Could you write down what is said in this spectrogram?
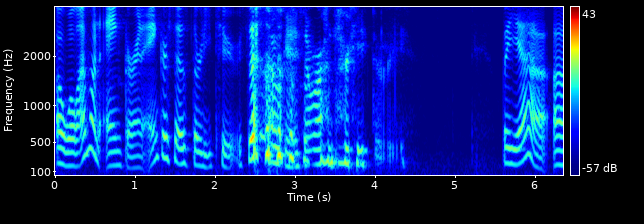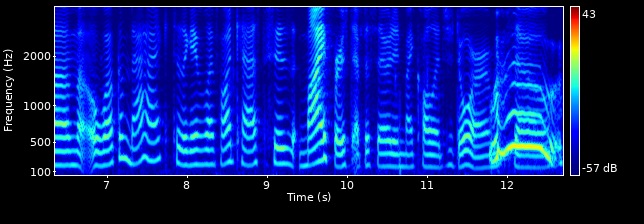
Oh, well, I'm on Anchor, and Anchor says 32. So Okay, so we're on 33. But yeah, um, welcome back to the Game of Life podcast. This is my first episode in my college dorm. So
